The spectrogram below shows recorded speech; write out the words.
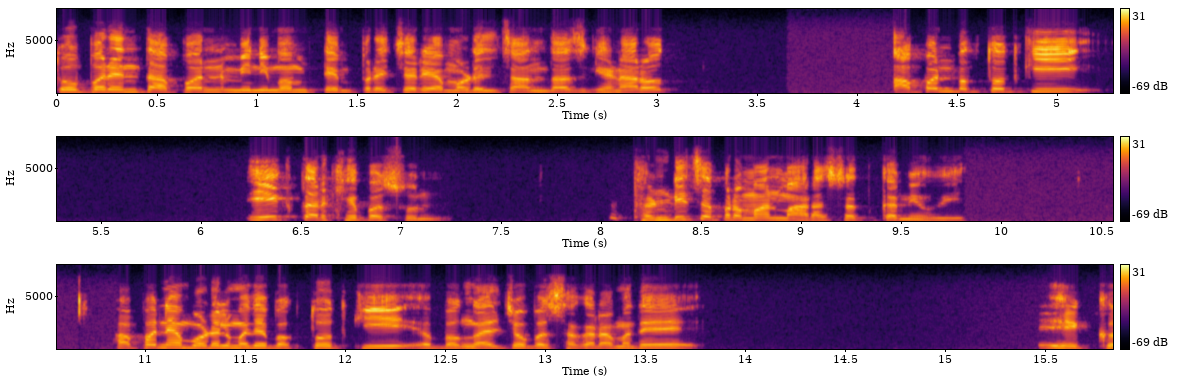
तोपर्यंत आपण मिनिमम टेम्परेचर या मॉडेलचा अंदाज घेणार आहोत. आपण बघतो की एक तारखेपासून थंडीचं प्रमाण महाराष्ट्रात कमी होईल. आपण या मॉडेलमध्ये बघतो की बंगालच्या उपसागरामध्ये एक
